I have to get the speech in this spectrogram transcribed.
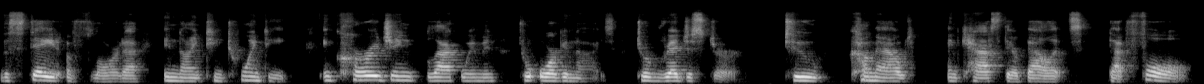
the state of Florida in 1920, encouraging Black women to organize, to register, to come out and cast their ballots that fall.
